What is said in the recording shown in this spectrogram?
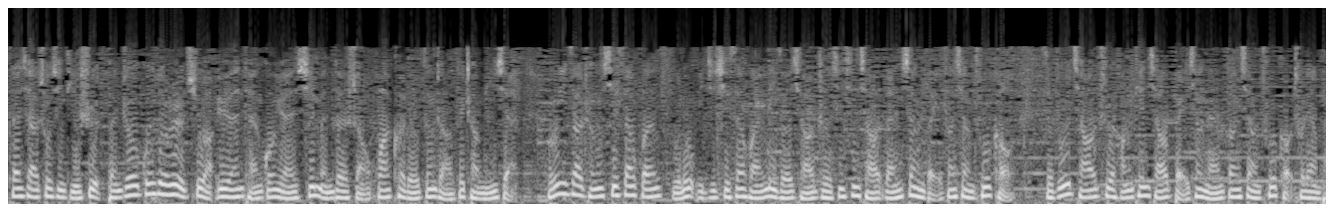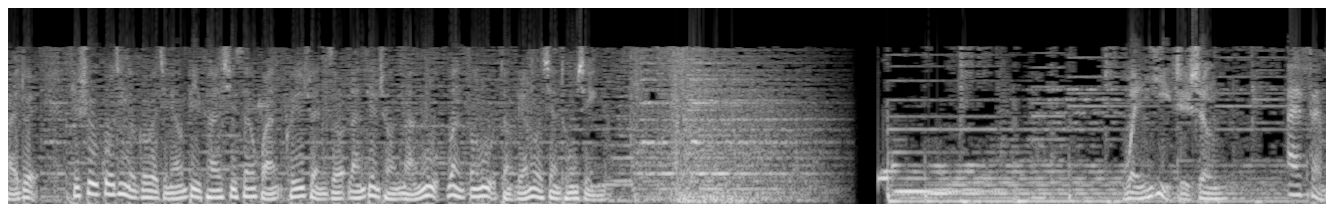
看下出行提示：本周工作日去往玉渊潭公园西门的赏花客流增长非常明显，容易造成西三环辅路以及西三环立泽桥至新兴桥南向北方向出口、紫竹桥至航天桥北向南方向出口车辆排队。提示过境的各位尽量避开西三环，可以选择蓝电厂南路、万丰路等联络线通行。文艺之声，FM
